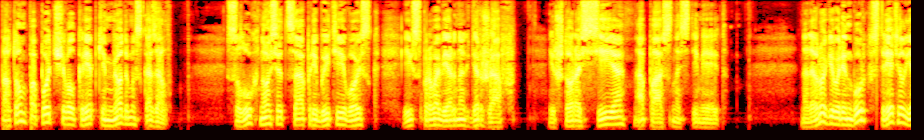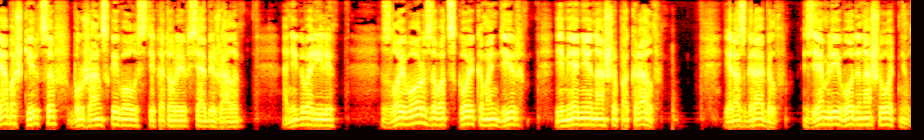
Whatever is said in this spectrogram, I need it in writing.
Потом попотчевал крепким медом и сказал, «Слух носится о прибытии войск из правоверных держав, и что Россия опасность имеет». На дороге в Оренбург встретил я башкирцев буржанской волости, которая вся бежала. Они говорили, «Злой вор, заводской командир, имение наше покрал и разграбил, земли и воды наши отнял,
